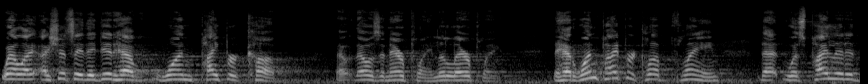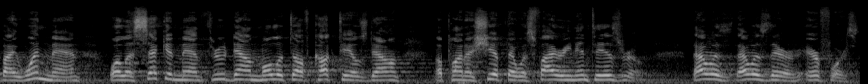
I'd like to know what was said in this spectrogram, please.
Well, I, I should say they did have one Piper Cub. That, that was an airplane, little airplane. They had one Piper Cub plane that was piloted by one man while a second man threw down Molotov cocktails down upon a ship that was firing into Israel. That was, that was their Air Force.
